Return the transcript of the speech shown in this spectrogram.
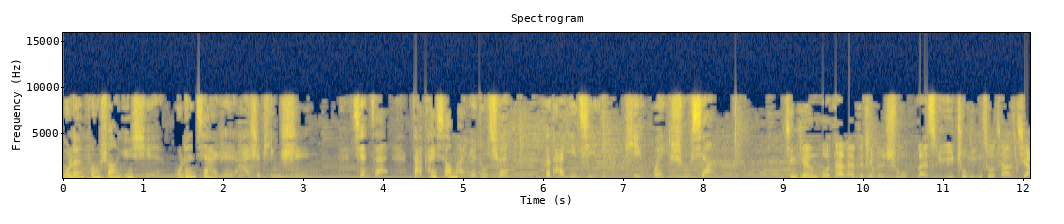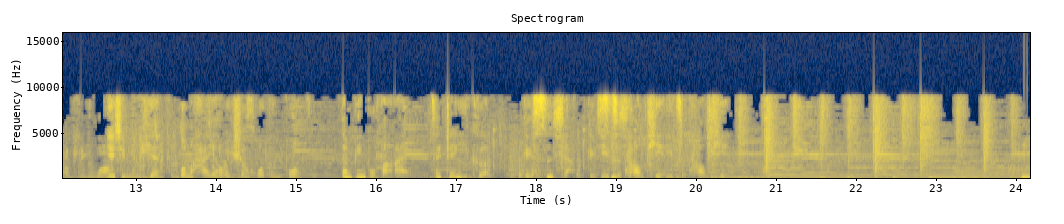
无论风霜雨雪，无论假日还是平时，现在打开小马阅读圈，和他一起品味书香。今天我带来的这本书来自于著名作家贾平凹。也许明天我们还要为生活奔波，但并不妨碍在这一刻给思想给一次饕餮，一次饕餮。嗯，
